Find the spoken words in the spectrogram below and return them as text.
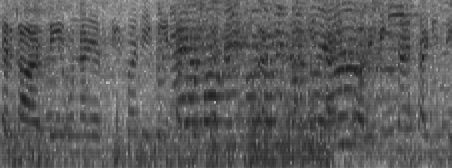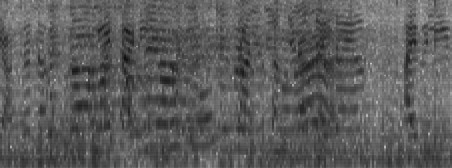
ਸਰਕਾਰ ਦੇ ਉਹਨਾਂ ਨੇ ਅਸਤੀਫਾ ਦੇ ਕੇ ਸਭ ਕੁਝ ਕਰਨਾ ਸ਼ੁਰੂ ਕਰ ਦਿੱਤਾ। ਇਹ ਸਾਰੀ ਪੋਲਿਟਿਕਸ ਹੈ ਸਾਡੀ ਸਿਆਸਤ ਆ ਇਹ ਸਾਡੀ youth ਨੂੰ ਸਾਨੂੰ ਸਮਝਣਾ ਚਾਹੀਦਾ ਆ ਆਈ ਬਲੀਵ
